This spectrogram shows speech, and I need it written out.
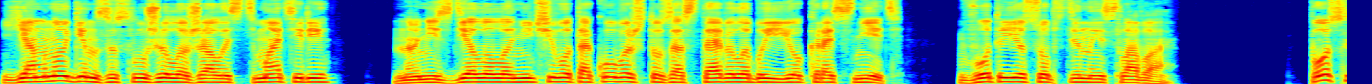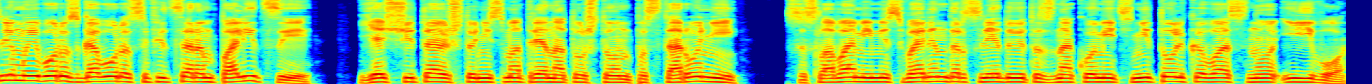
Я многим заслужила жалость матери, но не сделала ничего такого, что заставило бы ее краснеть. Вот ее собственные слова. После моего разговора с офицером полиции, я считаю, что несмотря на то, что он посторонний, со словами мисс Верендер следует ознакомить не только вас, но и его.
